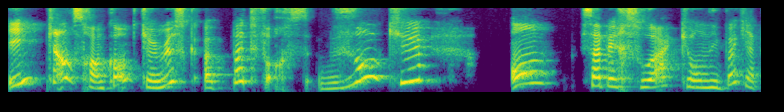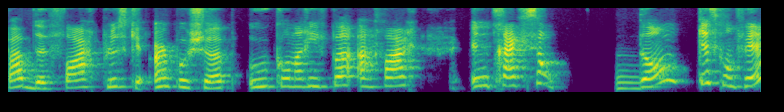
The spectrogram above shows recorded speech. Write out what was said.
Et quand on se rend compte qu'un muscle n'a pas de force, disons que on s'aperçoit qu'on n'est pas capable de faire plus qu'un push-up ou qu'on n'arrive pas à faire une traction. Donc, qu'est-ce qu'on fait?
